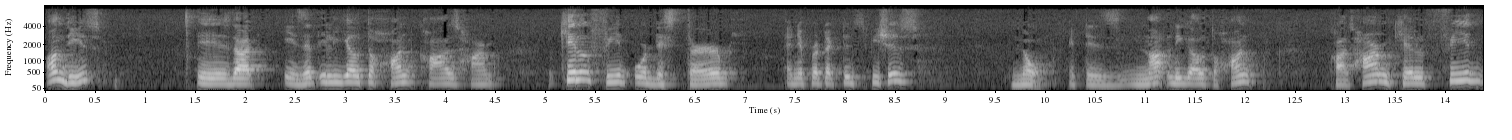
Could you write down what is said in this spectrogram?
on these is that is it illegal to hunt, cause harm, kill, feed or disturb any protected species? No, it is not legal to hunt, cause harm, kill, feed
